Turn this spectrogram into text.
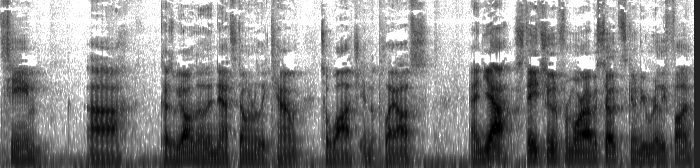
team because uh, we all know the Nets don't really count to watch in the playoffs. And yeah, stay tuned for more episodes. It's going to be really fun.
